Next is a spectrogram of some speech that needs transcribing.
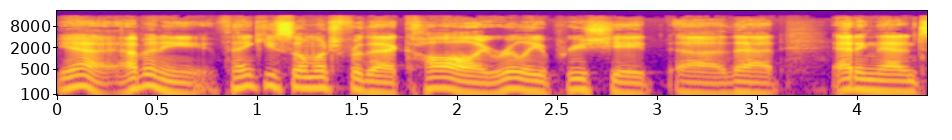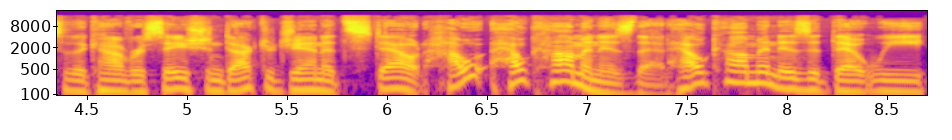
Yeah, Ebony, thank you so much for that call. I really appreciate uh, that, adding that into the conversation. Dr. Janet Stout, how, how common is that? How common is it that we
